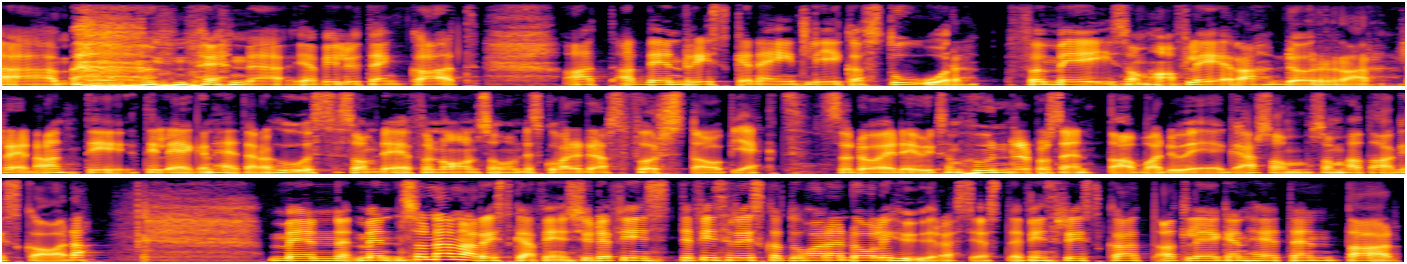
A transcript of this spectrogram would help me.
Ähm, uh, men uh, jag vill ju tänka att, att, att, den risken är inte lika stor för mig som har flera dörrar redan till, till lägenheter och hus, som det är för någon som om det skulle vara deras första objekt. Så då är det ju liksom 100 procent av vad du äger som, som har tagit skada. Men, men sådana risker finns ju. Det finns, det finns risk att du har en dålig hyresgäst. Det finns risk att, att lägenheten tar,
